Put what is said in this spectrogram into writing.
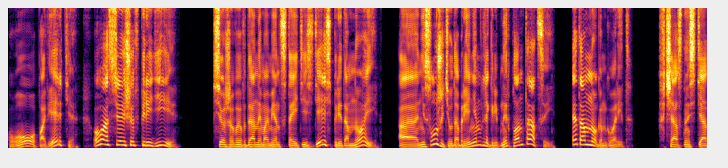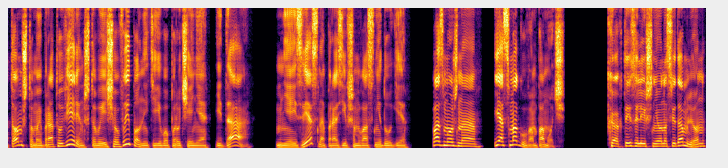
О, поверьте, у вас все еще впереди. Все же вы в данный момент стоите здесь, передо мной, а не служите удобрением для грибных плантаций. Это о многом говорит. В частности, о том, что мой брат уверен, что вы еще выполните его поручение. И да, мне известно о поразившем вас недуге. Возможно, я смогу вам помочь. Как-то излишне он осведомлен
